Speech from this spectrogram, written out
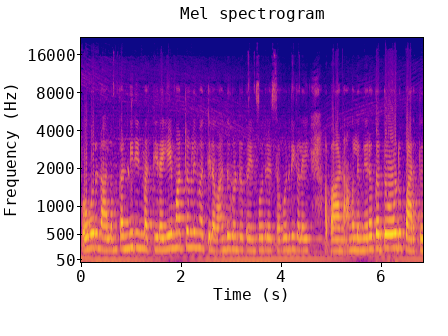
ஒவ்வொரு நாளும் கண்ணீரின் மத்தியில் ஏமாற்றங்களின் மத்தியில் வாழ்ந்து கொண்டிருக்கிற என் சகோதர சகோதரிகளை அப்பா நாங்களும் இரக்கத்தோடு பார்த்து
